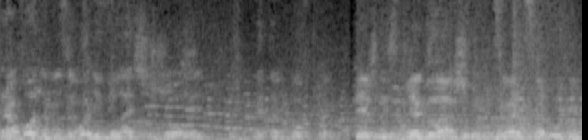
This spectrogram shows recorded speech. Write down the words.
Работа на заводе была тяжелой. Это кофта, нежность для глажки, называется рубин.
